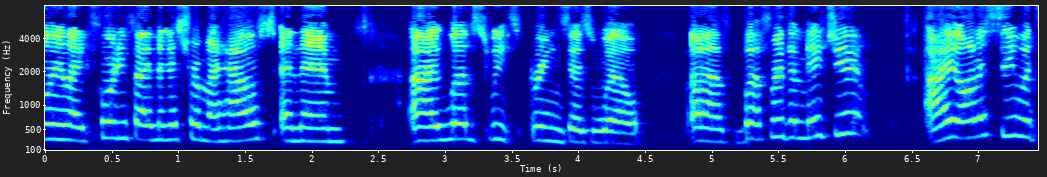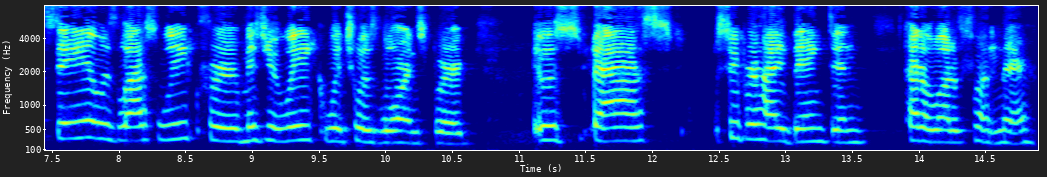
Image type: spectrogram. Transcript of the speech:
only like 45 minutes from my house. And then I love Sweet Springs as well. Uh, but for the midget, I honestly would say it was last week for Midget Week, which was Lawrenceburg. It was fast, super high banked, and had a lot of fun there.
